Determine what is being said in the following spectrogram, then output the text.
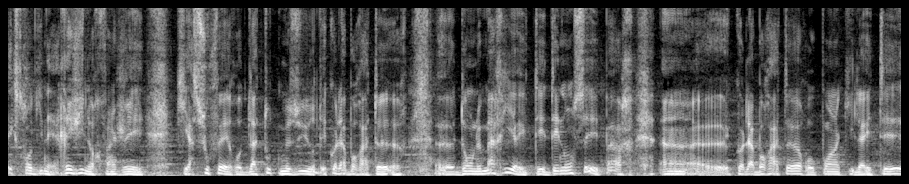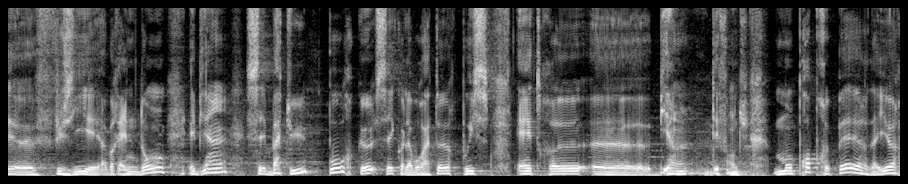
extraordinaire. Régine Orfinger, qui a souffert au-delà de toute mesure des collaborateurs, euh, dont le mari a été dénoncé par un euh, collaborateur au point qu'il a été euh, fusillé à Brendon, eh bien, s'est battue pour que ses collaborateurs puissent être euh, bien défendus. Mon propre père, d'ailleurs,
